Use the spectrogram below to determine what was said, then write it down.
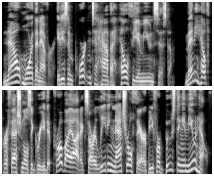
Now more than ever, it is important to have a healthy immune system. Many health professionals agree that probiotics are a leading natural therapy for boosting immune health.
